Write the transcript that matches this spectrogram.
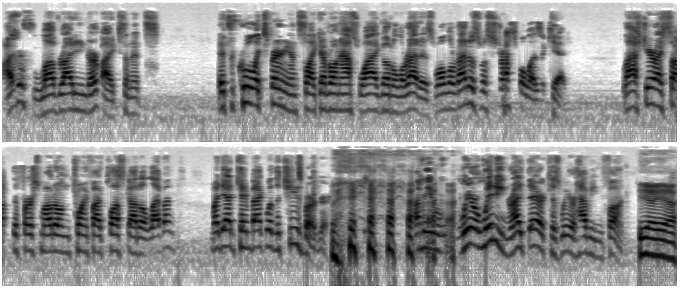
I just love riding dirt bikes, and it's it's a cool experience. Like everyone asks why I go to Loretta's. Well, Loretta's was stressful as a kid. Last year, I sucked the first moto in the 25 plus, got 11th. My dad came back with a cheeseburger. I mean, we were winning right there because we were having fun. yeah, yeah,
